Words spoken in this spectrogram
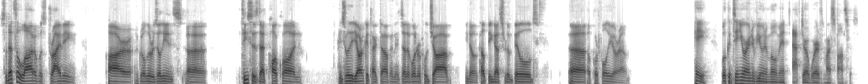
So that's a lot of what's driving our global resilience uh, thesis that Paul Kwan is really the architect of and has done a wonderful job, you know, helping us sort of build uh, a portfolio around. Hey, we'll continue our interview in a moment after a word from our sponsors.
